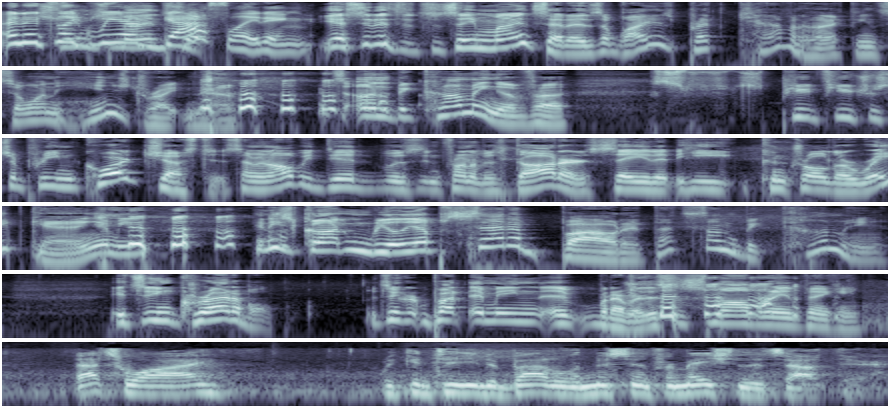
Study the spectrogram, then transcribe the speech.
And it's like same weird mindset. gaslighting. Yes, it is. It's the same mindset as why is Brett Kavanaugh acting so unhinged right now? it's unbecoming of a fu- future Supreme Court justice. I mean, all we did was in front of his daughter say that he controlled a rape gang. I mean, and he's gotten really upset about it. That's unbecoming. It's incredible. It's incre- but I mean, uh, whatever. This is small brain thinking. That's why we continue to battle the misinformation that's out there.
